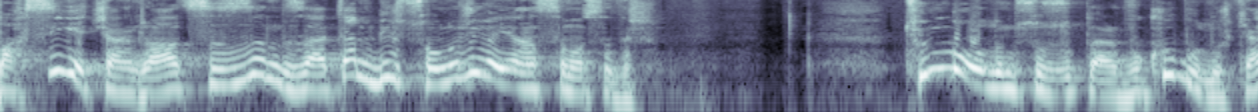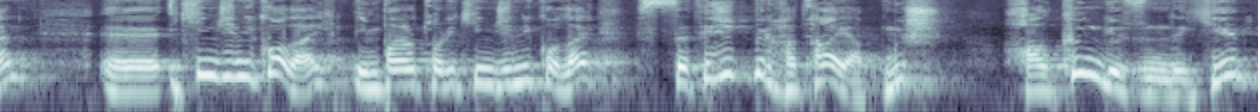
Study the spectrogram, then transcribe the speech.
bahsi geçen rahatsızlığın zaten bir sonucu ve yansımasıdır. Tüm bu olumsuzluklar vuku bulurken e, 2. Nikolay, İmparator 2. Nikolay stratejik bir hata yapmış. Halkın gözündeki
